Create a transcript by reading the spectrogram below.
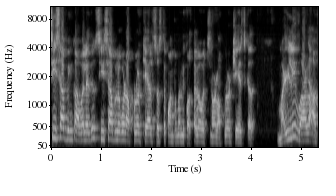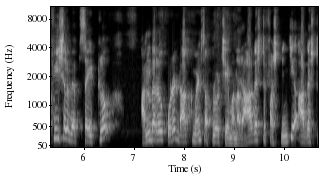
సీసాబ్ ఇంకా అవ్వలేదు. సీసాబ్లో కూడా అప్లోడ్ చేయాల్సి వస్తే కొంతమంది కొత్తగా వచ్చిన వాళ్ళు అప్లోడ్ చేయొచ్చు కదా. మళ్ళీ వాళ్ళ అఫీషియల్ వెబ్సైట్లో అందరూ కూడా డాక్యుమెంట్స్ అప్లోడ్ చేయమన్నారు. ఆగస్ట్ ఫస్ట్ నుంచి ఆగస్ట్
